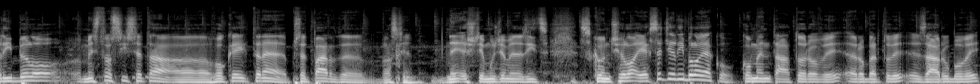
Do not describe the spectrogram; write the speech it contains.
líbilo mistrovství světa hokej, které před pár vlastně dny ještě můžeme říct skončilo a jak se ti líbilo jako komentátorovi Robertovi Zárubovi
